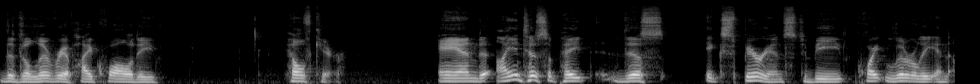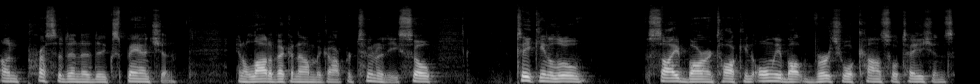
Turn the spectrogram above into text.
the delivery of high quality healthcare. And I anticipate this experience to be quite literally an unprecedented expansion and a lot of economic opportunity. So, taking a little sidebar and talking only about virtual consultations,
